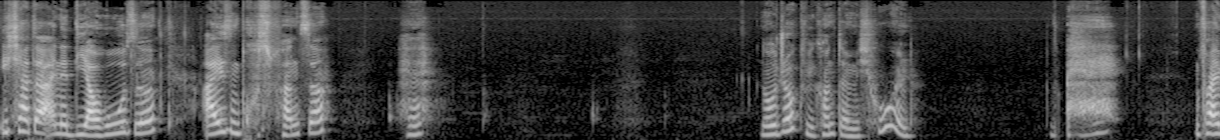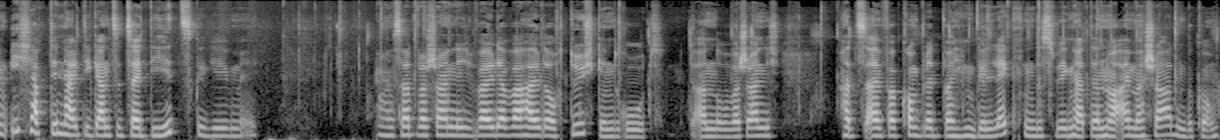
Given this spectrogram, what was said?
Ich hatte eine Dia-Hose, Eisenbrustpanzer. Hä? No joke, wie konnte er mich holen? Hä? Und vor allem ich hab den halt die ganze Zeit die Hits gegeben, ey. Das hat wahrscheinlich, weil der war halt auch durchgehend rot. Der andere wahrscheinlich hat es einfach komplett bei ihm geleckt und deswegen hat er nur einmal Schaden bekommen.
